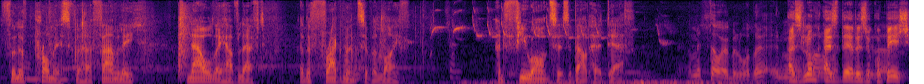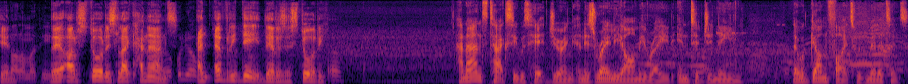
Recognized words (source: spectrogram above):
full of promise for her family, now all they have left are the fragments of a life and few answers about her death. As long as there is occupation, there are stories like Hanan's, and every day there is a story. Hanan's taxi was hit during an Israeli army raid into Jenin. There were gunfights with militants.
